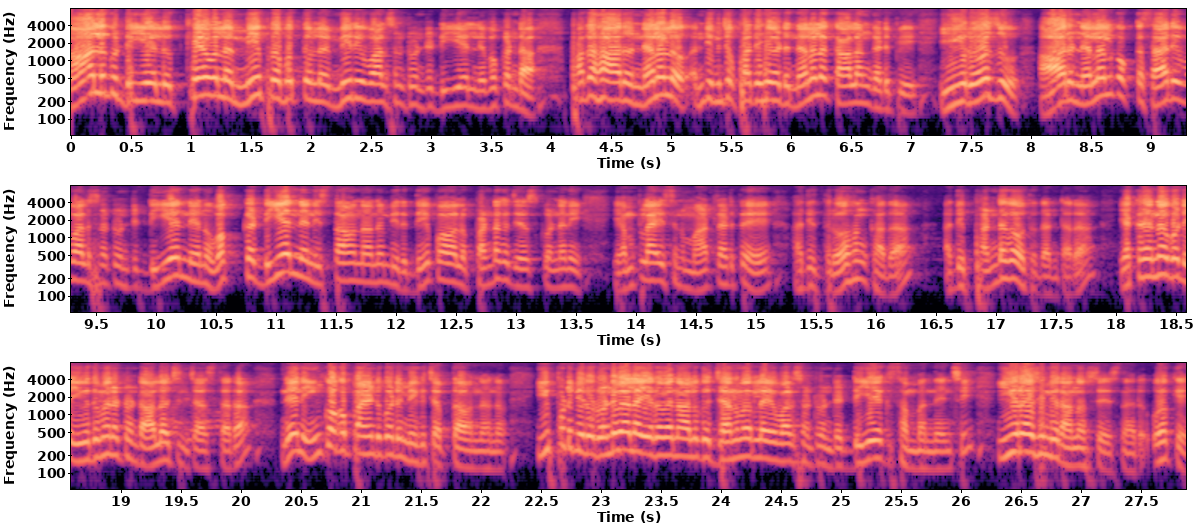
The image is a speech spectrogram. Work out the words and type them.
నాలుగు డిఏలు కేవలం మీ ప్రభుత్వంలో మీరు ఇవ్వాల్సినటువంటి డిఏలు ఇవ్వకుండా పదహారు నెలలు అంటే మించి పదిహేడు నెలల కాలం గడిపి ఈ రోజు ఆరు నెలలకు ఒక్కసారి ఇవ్వాల్సినటువంటి డిఏ నేను ఒక్క డిఏ నేను ఇస్తా ఉన్నాను మీరు దీపావళి పండగ చేసుకోండి అని ఎంప్లాయీస్ని మాట్లాడితే అది ద్రోహం కదా? అది పండగ అవుతుంది అంటారా ఎక్కడైనా కూడా ఈ విధమైనటువంటి ఆలోచన చేస్తారా? నేను ఇంకొక పాయింట్ కూడా మీకు చెప్తా ఉన్నాను. ఇప్పుడు మీరు రెండు వేల ఇరవై నాలుగు జనవరిలో ఇవ్వాల్సినటువంటి డిఏకి సంబంధించి ఈ రోజు మీరు అనౌన్స్ చేసినారు ఓకే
